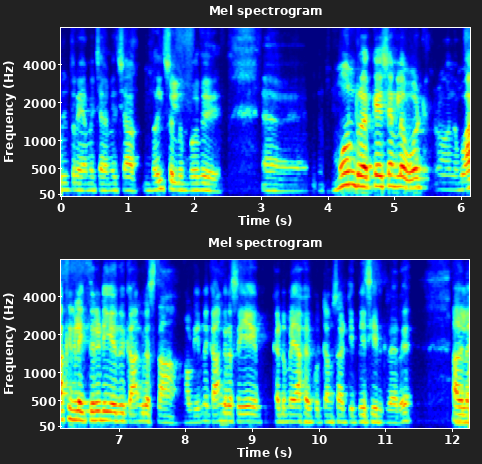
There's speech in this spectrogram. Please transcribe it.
உள்துறை அமைச்சர் அமித்ஷா பதில் சொல்லும் போது மூன்று அக்கேஷன்ல ஓட் வாக்குகளை திருடியது காங்கிரஸ் தான் அப்படின்னு காங்கிரஸையே கடுமையாக குற்றம் சாட்டி பேசியிருக்கிறாரு. அதுல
